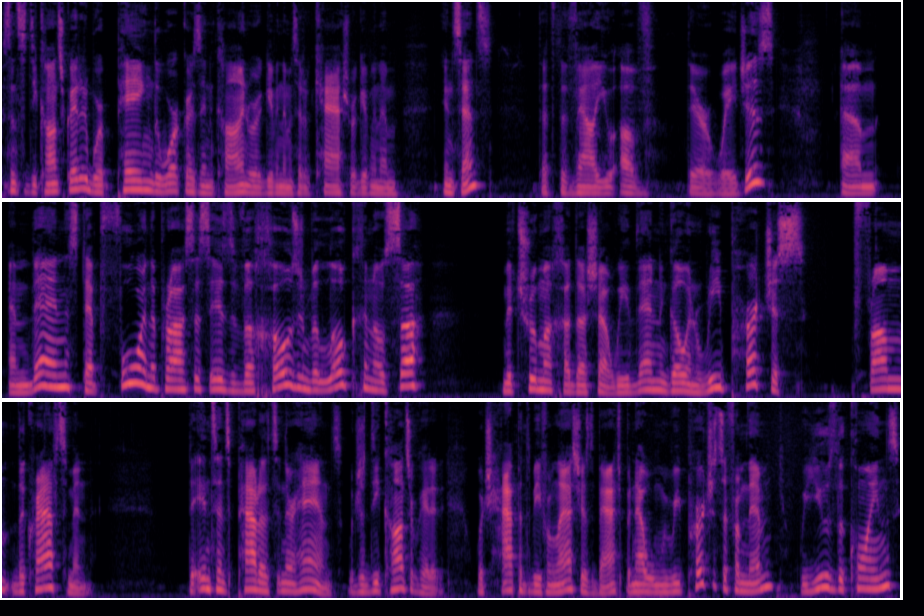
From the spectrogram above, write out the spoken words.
since it's deconsecrated, we're paying the workers in kind. We're giving them instead of cash, we're giving them incense. That's the value of their wages. Um, and then step four in the process is v'chozen v'lokhenosa mitruma chadasha. We then go and repurchase from the craftsmen the incense powder that's in their hands, which is deconsecrated, which happened to be from last year's batch. But now when we repurchase it from them, we use the coins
